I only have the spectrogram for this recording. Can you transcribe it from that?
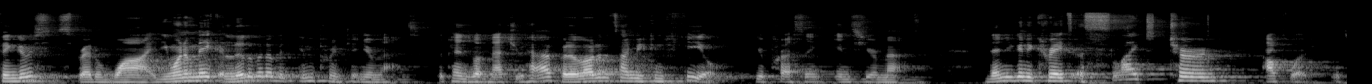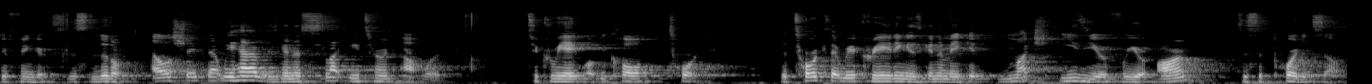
Fingers spread wide. You want to make a little bit of an imprint in your mat. Depends what mat you have, but a lot of the time you can feel you're pressing into your mat. Then you're going to create a slight turn outward with your fingers. This little L shape that we have is going to slightly turn outward to create what we call torque. The torque that we're creating is going to make it much easier for your arm to support itself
